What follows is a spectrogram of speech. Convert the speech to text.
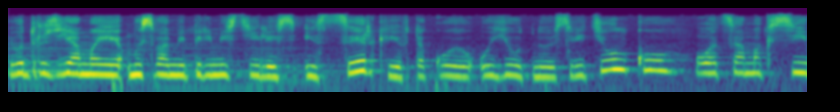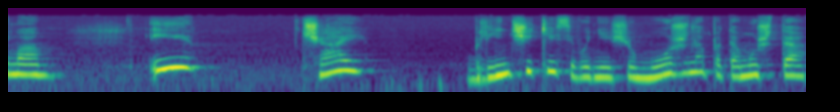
И вот, друзья мои, мы с вами переместились из церкви в такую уютную светелку у отца Максима. И чай, блинчики сегодня еще можно, потому что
